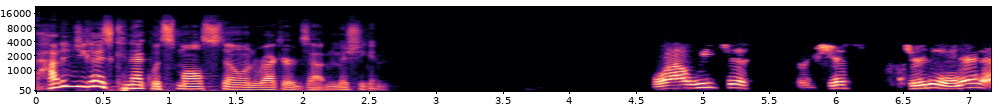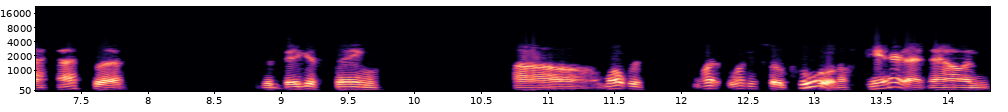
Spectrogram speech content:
how did you guys connect with Small Stone Records out in Michigan? Well, we just just through the internet. That's the the biggest thing. Uh, what was what what is so cool about the internet now, and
